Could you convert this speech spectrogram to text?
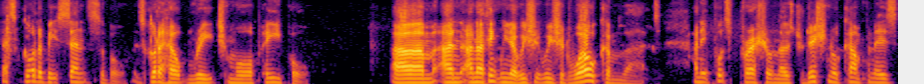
that's got to be sensible. It's got to help reach more people. Um, and and I think you know we should we should welcome that, and it puts pressure on those traditional companies,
